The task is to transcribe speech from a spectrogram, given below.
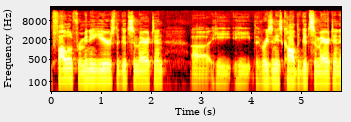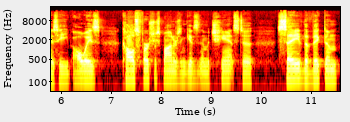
followed for many years. The Good Samaritan. Uh, he he. The reason he's called the Good Samaritan is he always calls first responders and gives them a chance to save the victim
